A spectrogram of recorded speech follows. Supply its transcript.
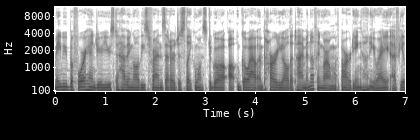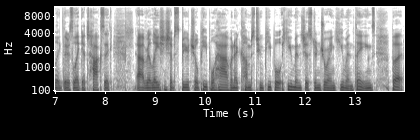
maybe beforehand you're used to having all these friends that are just like wants to go out, go out and party all the time and nothing wrong with partying honey right? I feel like there's like a toxic uh, relationship spiritual people have when it comes to people humans just enjoying human things. But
